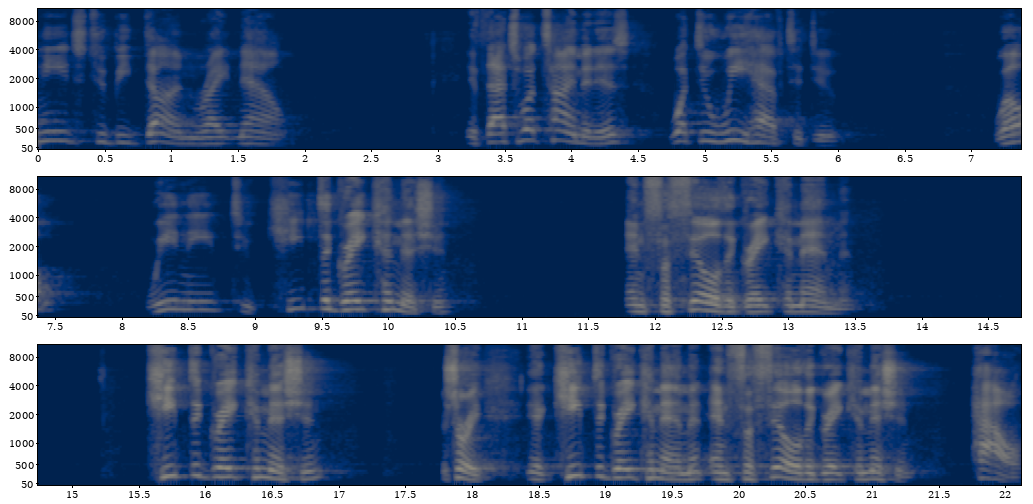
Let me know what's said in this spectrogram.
needs to be done right now? If that's what time it is, what do we have to do? Well, we need to keep the Great Commission and fulfill the Great Commandment. Keep the Great Commission, sorry, keep the Great Commandment and fulfill the Great Commission. How?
